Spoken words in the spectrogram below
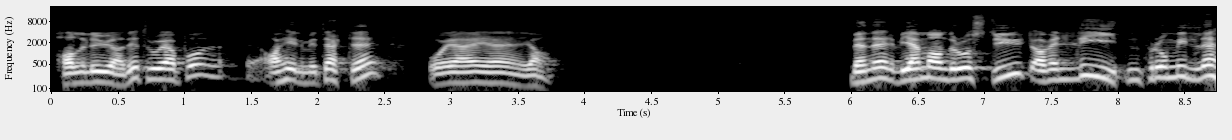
Halleluja. Det tror jeg på av hele mitt hjerte. Og jeg eh, Ja. Venner, vi er med andre ord styrt av en liten promille.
